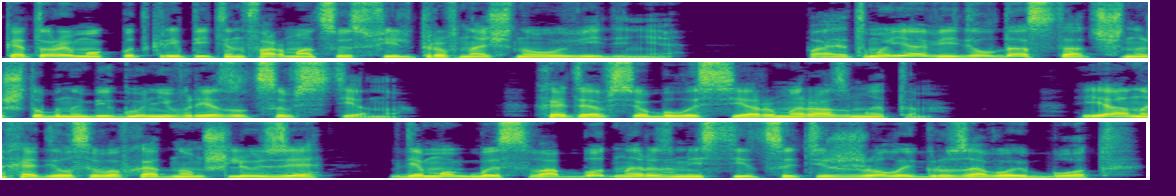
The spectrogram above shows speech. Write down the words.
которая мог подкрепить информацию с фильтров ночного видения. Поэтому я видел достаточно, чтобы на бегу не врезаться в стену. Хотя все было серым и размытым я находился во входном шлюзе, где мог бы свободно разместиться тяжелый грузовой бот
